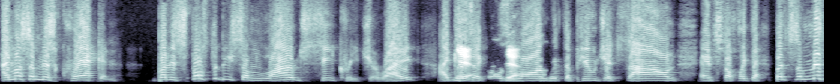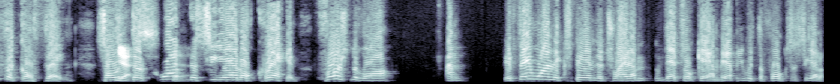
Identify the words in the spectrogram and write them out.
I must have missed Kraken but it's supposed to be some large sea creature, right? I guess yeah, it goes yeah. along with the Puget Sound and stuff like that. But it's a mythical thing. So yes, they're called yeah. the Seattle Kraken. First of all, I'm if they want to expand that's right, I'm that's okay. I'm happy with the folks of Seattle.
